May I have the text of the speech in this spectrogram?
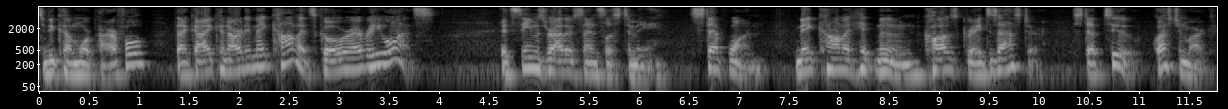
To become more powerful? That guy can already make comets go wherever he wants. It seems rather senseless to me. Step one, make comet hit moon, cause great disaster. Step two, question mark.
